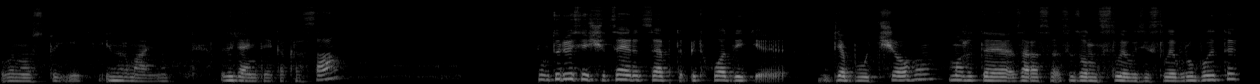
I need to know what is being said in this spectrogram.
воно стоїть і нормально. Гляньте, яка краса. Повторюся, що цей рецепт підходить е, для будь-чого. Можете зараз сезон слив зі слив робити.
